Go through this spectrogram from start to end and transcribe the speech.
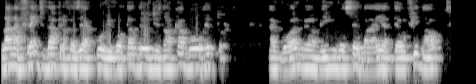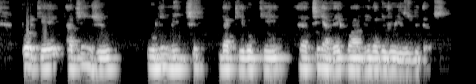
Lá na frente dá para fazer a curva e voltar? Deus diz: não, acabou o retorno. Agora, meu amigo, você vai até o final, porque atingiu o limite daquilo que eh, tinha a ver com a vinda do juízo de Deus.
